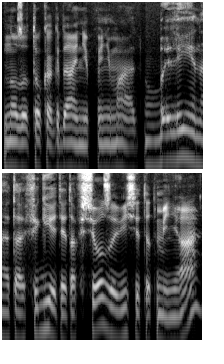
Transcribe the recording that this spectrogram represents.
Но зато, когда они понимают, блин, это офигеть, это все зависит от меня,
